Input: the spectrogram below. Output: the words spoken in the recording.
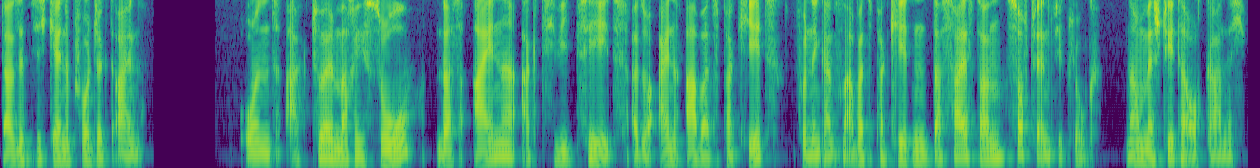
da setze ich gerne Project ein. Und aktuell mache ich so, dass eine Aktivität, also ein Arbeitspaket von den ganzen Arbeitspaketen, das heißt dann Softwareentwicklung. Na, und mehr steht da auch gar nicht.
